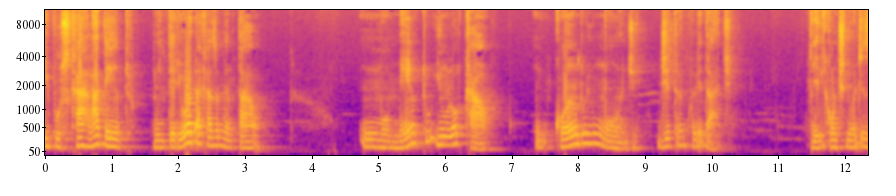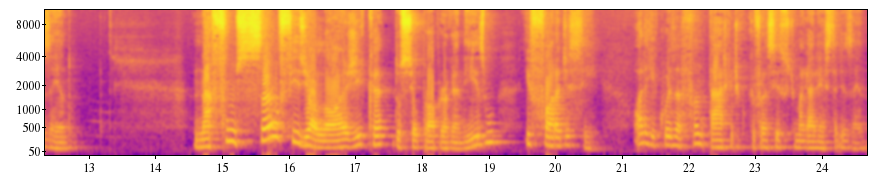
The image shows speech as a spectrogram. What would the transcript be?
E buscar lá dentro, no interior da casa mental, um momento e um local, um quando e um onde de tranquilidade. E ele continua dizendo: na função fisiológica do seu próprio organismo e fora de si. Olha que coisa fantástica que o Francisco de Magalhães está dizendo.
